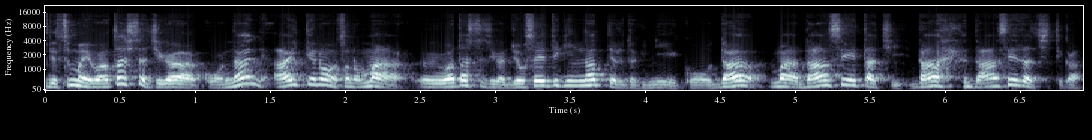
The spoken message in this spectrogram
でつまり私たちがこう何相手のその、まあ、私たちが女性的になっているときにこうだ、まあ、男性たち男、男性たちっていうか、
